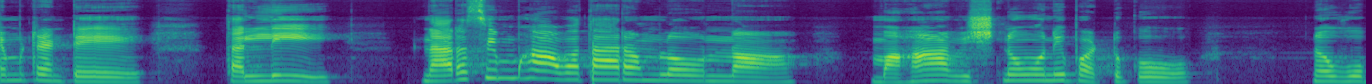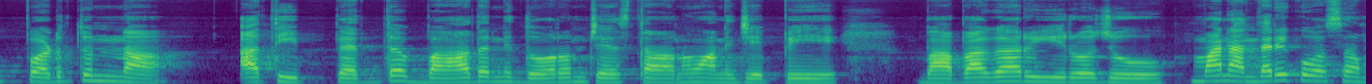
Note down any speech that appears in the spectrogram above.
ఏమిటంటే తల్లి నరసింహ అవతారంలో ఉన్న మహావిష్ణువుని పట్టుకో నువ్వు పడుతున్న అతి పెద్ద బాధని దూరం చేస్తాను అని చెప్పి బాబాగారు ఈరోజు మనందరి కోసం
